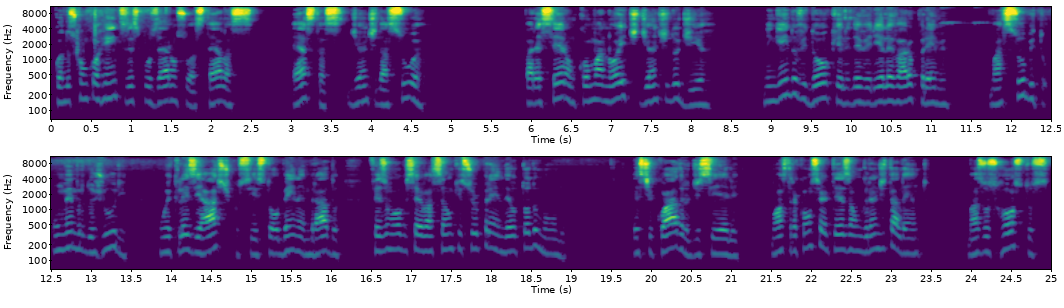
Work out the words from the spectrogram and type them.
Quando os concorrentes expuseram suas telas, estas, diante da sua, pareceram como a noite diante do dia. Ninguém duvidou que ele deveria levar o prêmio, mas súbito um membro do júri, um eclesiástico, se estou bem lembrado, fez uma observação que surpreendeu todo mundo. Este quadro, disse ele, mostra com certeza um grande talento, mas os rostos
